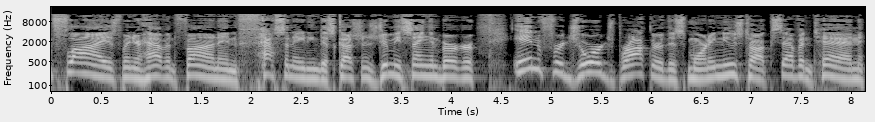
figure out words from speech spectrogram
flies when you're having fun and fascinating discussions. Jimmy Sengenberger in for George Brauchler this morning. News Talk 710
